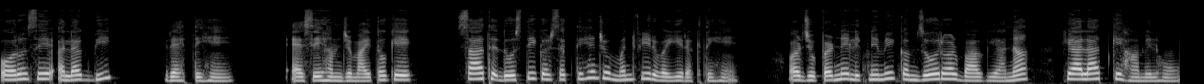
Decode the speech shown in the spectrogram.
اوروں سے الگ بھی رہتے ہیں۔ ایسے ہم جماعتوں کے ساتھ دوستی کر سکتے ہیں جو منفی رویے رکھتے ہیں اور جو پڑھنے لکھنے میں کمزور اور باغیانہ خیالات کے حامل ہوں،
